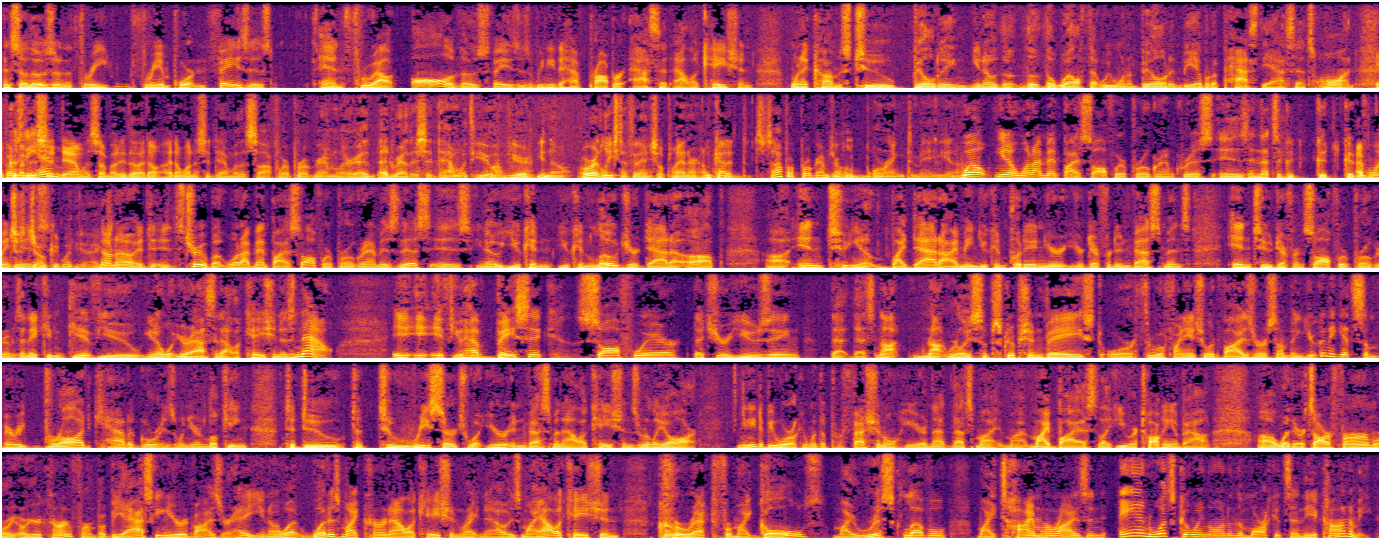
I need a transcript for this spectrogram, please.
And so those are the three three important phases and throughout all of those phases, we need to have proper asset allocation when it comes to building, you know, the, the, the wealth that we want to build and be able to pass the assets on. If I'm going to sit down with somebody, though, I don't I don't want to sit down with a software program, Larry. I'd, I'd, rather sit down with you. You're, you know, or at least a financial planner. I'm kind of software programs are a little boring to me. You know. Well, you know what I meant by a software program, Chris, is, and that's a good good good I'm point. Just is, joking with you. Actually. No, no, it, it's true. But what I meant by a software program is this: is you know you can you can load your data up uh, into you know by data I mean you can put in your your different investments into different software programs and it can give you you know what your asset allocation is. Now if you have basic software that you're using that that's not not really subscription based or through a financial advisor or something you're going to get some very broad categories when you're looking to do to to research what your investment allocations really are you need to be working with a professional here, and that, that's my, my, my bias, like you were talking about, uh, whether it's our firm or, or your current firm, but be asking your advisor, hey, you know what? What is my current allocation right now? Is my allocation correct for my goals, my risk level, my time horizon, and what's going on in the markets and the economy?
